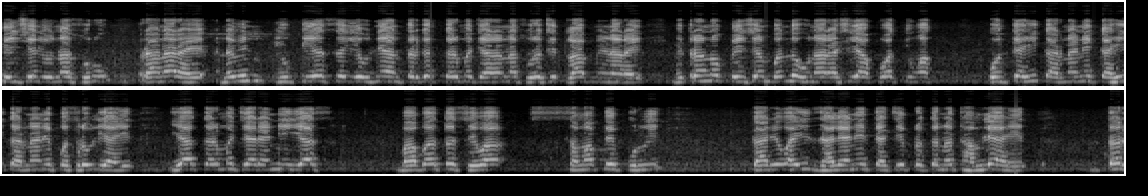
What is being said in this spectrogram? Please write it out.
पेन्शन योजना सुरू राहणार आहे. नवीन युपीएस योजनेअंतर्गत कर्मचाऱ्यांना सुरक्षित लाभ मिळणार आहे. मित्रांनो पेन्शन बंद होणार अशी अफवा किंवा कोणत्याही कारणाने काही कारणाने पसरवली आहे. या कर्मचाऱ्यांनी या बाबत सेवा समाप्तीपूर्वी कार्यवाही झाल्याने त्याचे प्रकरण थांबले आहेत. तर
